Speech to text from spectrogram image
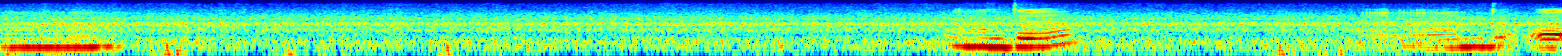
um, and uh, and uh,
